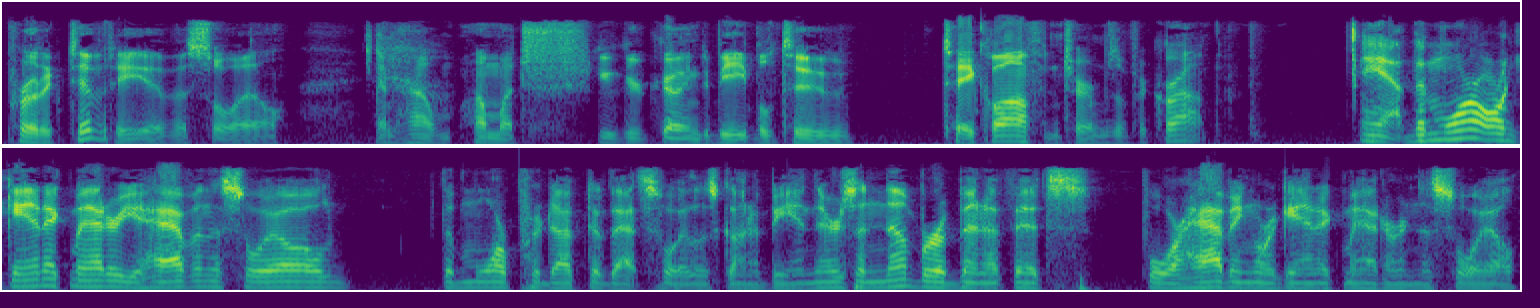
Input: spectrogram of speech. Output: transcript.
productivity of a soil and how, how much you're going to be able to take off in terms of a crop. Yeah, the more organic matter you have in the soil, the more productive that soil is going to be. And there's a number of benefits for having organic matter in the soil.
